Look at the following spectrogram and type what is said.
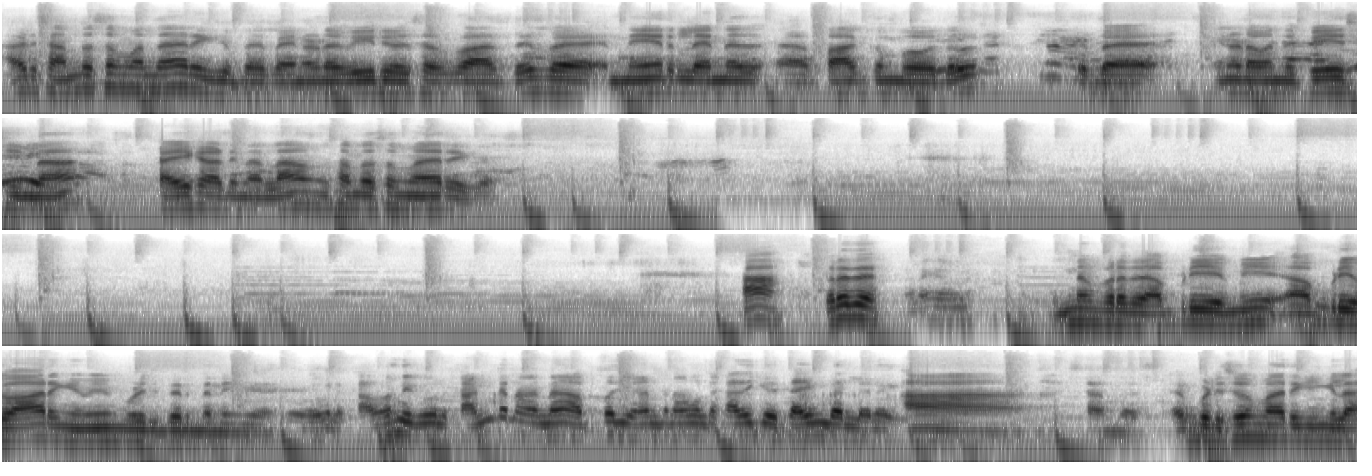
அப்படி சந்தோஷமா தான் இருக்கு. இப்போ இப்போ என்னோட வீடியோஸை பார்த்து இப்போ நேரில் என்ன பார்க்கும்போது இப்போ என்னோட வந்து பேசினா கை காட்டினெல்லாம் சந்தோஷமா இருக்கு. ஆ பிரதர். என்ன பிரதர் அப்படியே மீ அப்படி வாரீங்க மீன் பிடிச்சிட்டு இருந்த நீங்க. உங்களுக்கு அவனுக்கு ஒரு கண்ட நான் அப்போ நான் உங்கள்ட்ட கதைக்க டைம் வரல ஆ சந்தோஷம் எப்படி சும்மா இருக்கீங்களா?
